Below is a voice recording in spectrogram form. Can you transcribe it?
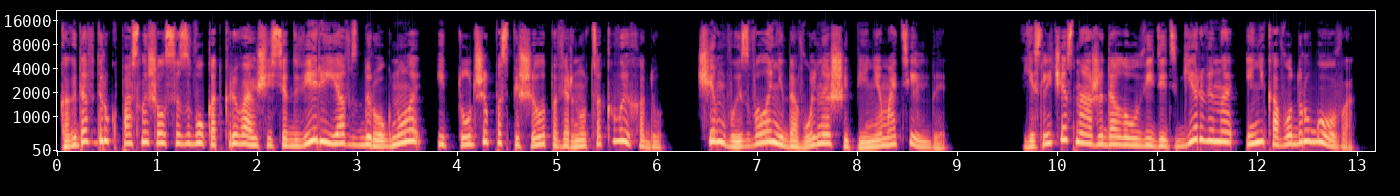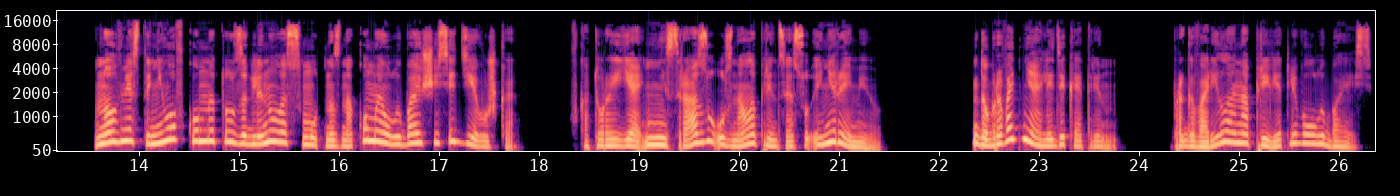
Когда вдруг послышался звук открывающейся двери, я вздрогнула и тут же поспешила повернуться к выходу, чем вызвало недовольное шипение Матильды. Если честно, ожидала увидеть Гервина и никого другого. Но вместо него в комнату заглянула смутно знакомая улыбающаяся девушка, в которой я не сразу узнала принцессу Энеремию. «Доброго дня, леди Кэтрин», — проговорила она, приветливо улыбаясь.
